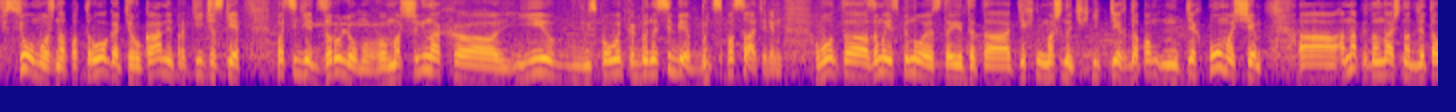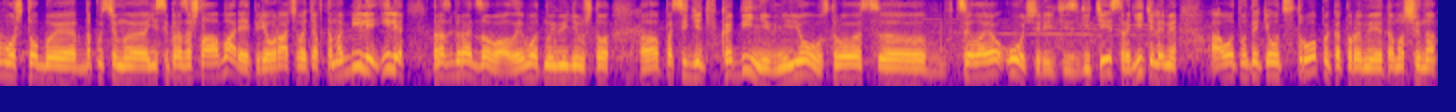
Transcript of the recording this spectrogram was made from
все можно потрогать руками практически, посидеть за рулем в машинах э, и испробовать как бы на себе быть спасателем. Вот за моей спиной спиной стоит эта тех, машина тех, тех, техпомощи. А, она предназначена для того, чтобы, допустим, э, если произошла авария, переворачивать автомобили или разбирать завалы. И вот мы видим, что э, посидеть в кабине, в нее устроилась э, целая очередь из детей с родителями. А вот, вот эти вот стропы, которыми эта машина,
